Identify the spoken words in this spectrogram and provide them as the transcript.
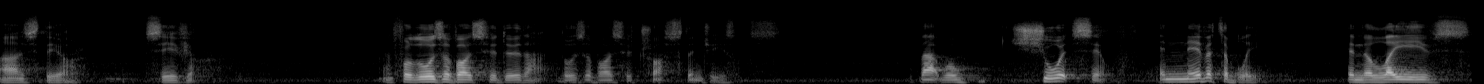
as their Savior. And for those of us who do that, those of us who trust in Jesus, that will show itself inevitably in the lives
